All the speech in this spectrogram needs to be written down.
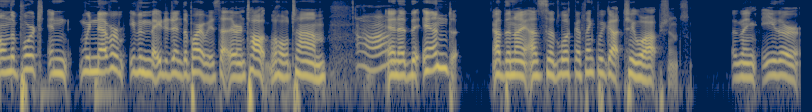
on the porch, and we never even made it into the party. We sat there and talked the whole time. Aw. And at the end of the night, I said, Look, I think we got two options. I think either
